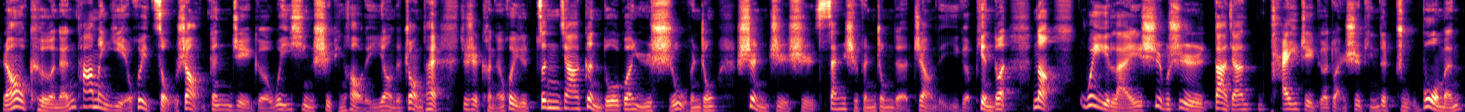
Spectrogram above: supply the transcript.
然后可能他们也会走上跟这个微信视频号的一样的状态，就是可能会增加更多关于十五分钟甚至是三十分钟的这样的一个片段。那未来是不是大家拍这个短视频的主播们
